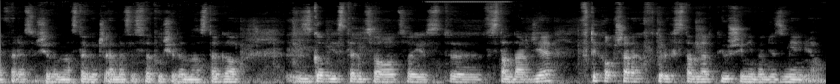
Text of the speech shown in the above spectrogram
IFRS-u 17 czy MSSF-u 17 zgodnie z tym, co, co jest y, w standardzie, w tych obszarach, w których standard już się nie będzie zmieniał.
